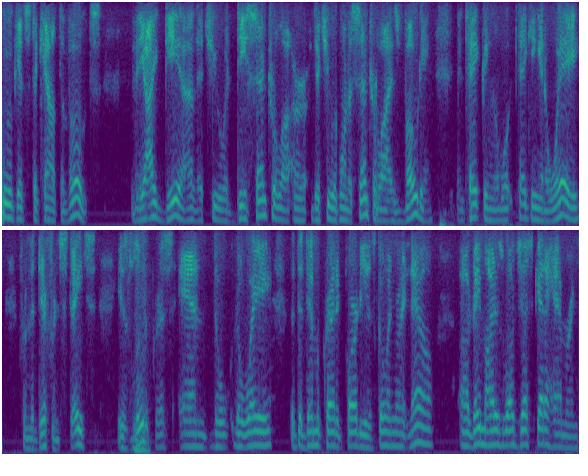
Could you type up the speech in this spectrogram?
who gets to count the votes. The idea that you would decentralize or that you would want to centralize voting and taking taking it away from the different states is ludicrous. And the the way that the Democratic Party is going right now, uh, they might as well just get a hammer and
